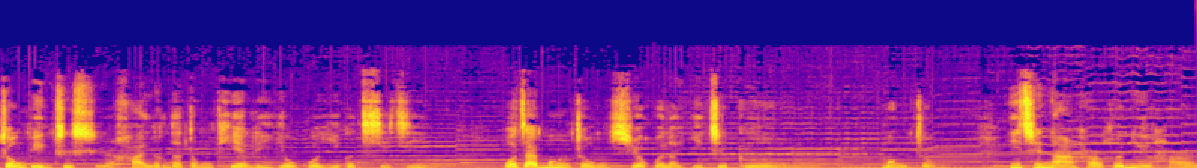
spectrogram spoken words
重病之时，寒冷的冬天里，有过一个奇迹。我在梦中学会了一支歌。梦中，一群男孩和女孩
